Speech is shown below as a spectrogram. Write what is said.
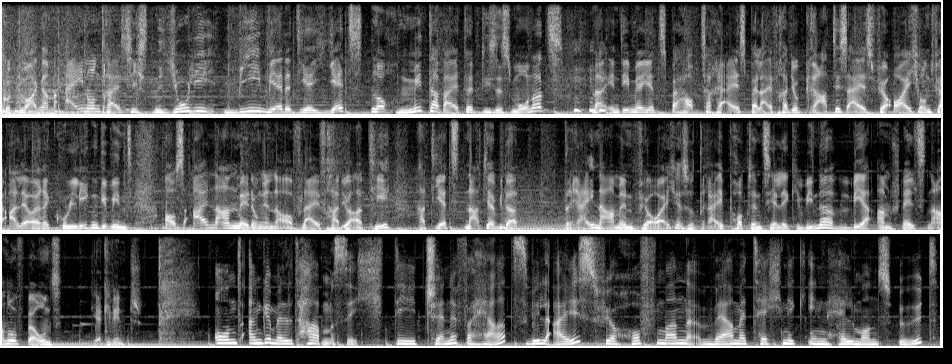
Guten Morgen am 31. Juli. Wie werdet ihr jetzt noch Mitarbeiter dieses Monats? Na, indem ihr jetzt bei Hauptsache Eis bei Live Radio gratis Eis für euch und für alle eure Kollegen gewinnt. Aus allen Anmeldungen auf liveradio.at hat jetzt Nadja wieder drei Namen für euch, also drei potenzielle Gewinner. Wer am schnellsten anruft bei uns, der gewinnt. Und angemeldet haben sich die Jennifer Herz will Eis für Hoffmann Wärmetechnik in Hellmonsöd.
